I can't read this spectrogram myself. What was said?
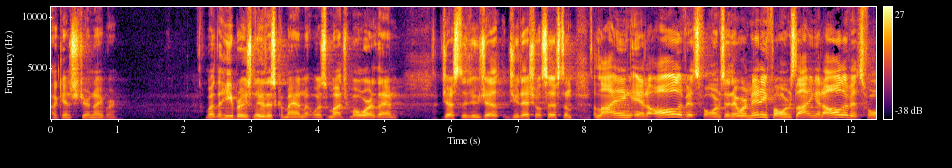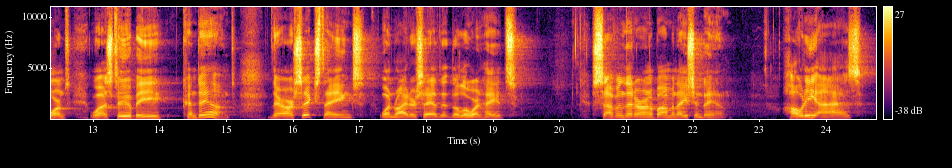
against your neighbor. But the Hebrews knew this commandment was much more than just the judicial system. Lying in all of its forms, and there were many forms, lying in all of its forms was to be condemned. There are six things, one writer said, that the Lord hates, seven that are an abomination to him haughty eyes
